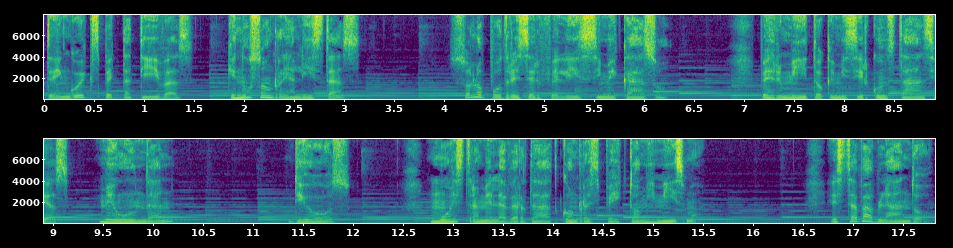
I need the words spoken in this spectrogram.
¿Tengo expectativas que no son realistas? ¿Solo podré ser feliz si me caso? ¿Permito que mis circunstancias me hundan? Dios, muéstrame la verdad con respecto a mí mismo. Estaba hablando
